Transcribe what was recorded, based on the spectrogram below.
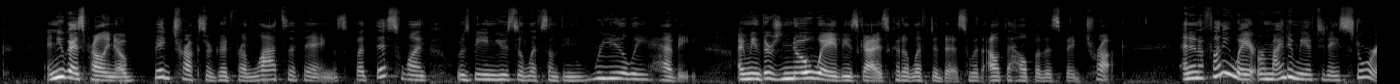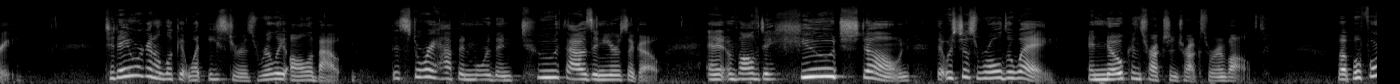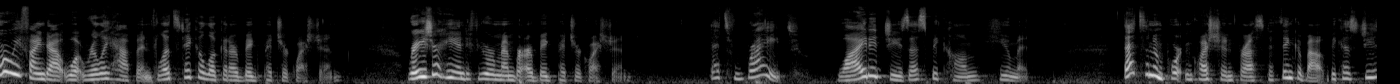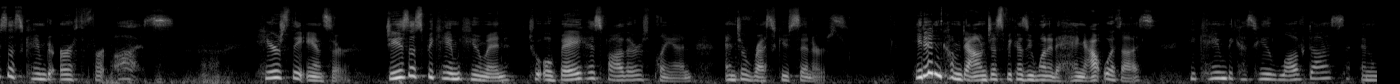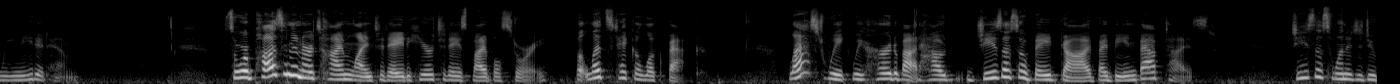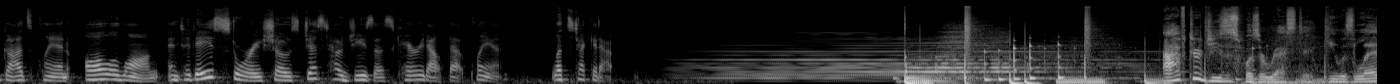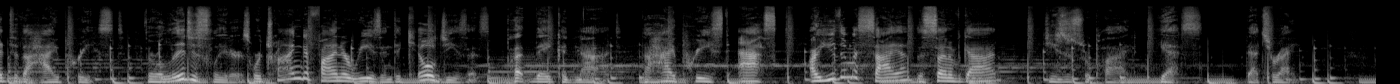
And you guys probably know big trucks are good for lots of things, but this one was being used to lift something really heavy. I mean, there's no way these guys could have lifted this without the help of this big truck. And in a funny way, it reminded me of today's story. Today, we're going to look at what Easter is really all about. This story happened more than 2,000 years ago, and it involved a huge stone that was just rolled away, and no construction trucks were involved. But before we find out what really happened, let's take a look at our big picture question. Raise your hand if you remember our big picture question. That's right. Why did Jesus become human? That's an important question for us to think about because Jesus came to earth for us. Here's the answer Jesus became human to obey his Father's plan and to rescue sinners. He didn't come down just because he wanted to hang out with us, he came because he loved us and we needed him. So we're pausing in our timeline today to hear today's Bible story, but let's take a look back. Last week, we heard about how Jesus obeyed God by being baptized. Jesus wanted to do God's plan all along, and today's story shows just how Jesus carried out that plan. Let's check it out. After Jesus was arrested, he was led to the high priest. The religious leaders were trying to find a reason to kill Jesus, but they could not. The high priest asked, Are you the Messiah, the Son of God? Jesus replied, Yes, that's right.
